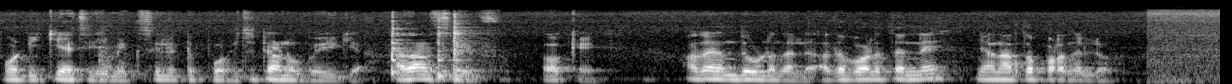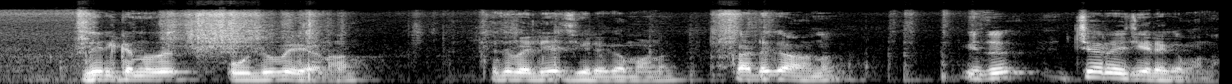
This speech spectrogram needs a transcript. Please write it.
പൊടിക്കുക ചെയ്യും. മിക്സിയിലിട്ട് പൊടിച്ചിട്ടാണ് ഉപയോഗിക്കുക. അതാണ് സേഫ് ഓക്കെ അത് എന്തുകൊണ്ടും നല്ലത്? അതുപോലെ തന്നെ ഞാൻ നേരത്തെ പറഞ്ഞല്ലോ. ഇതിരിക്കുന്നത് ഉലുവയാണ്. ഇത് വലിയ ജീരകമാണ്. കടുകാണ്. ഇത് ചെറിയ ജീരകമാണ്.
